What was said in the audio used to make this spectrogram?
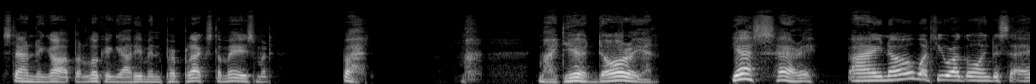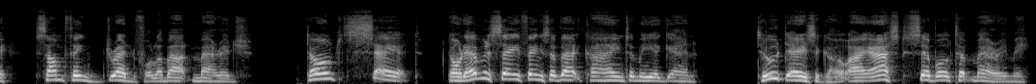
standing up and looking at him in perplexed amazement. But, my dear Dorian. Yes, Harry, I know what you are going to say. Something dreadful about marriage. Don't say it. Don't ever say things of that kind to me again. Two days ago I asked Sibyl to marry me.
